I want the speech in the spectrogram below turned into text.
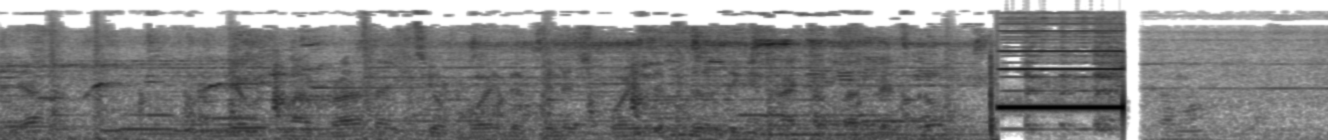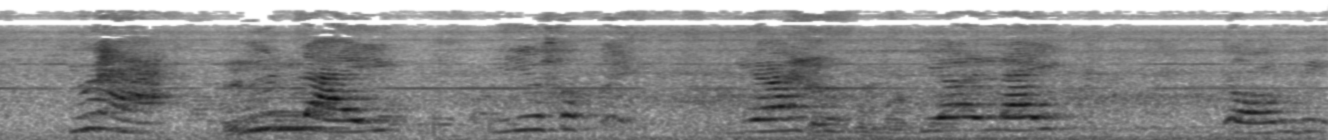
Yeah. I'm here with my brother. It's your boy, the village boy, the building in Hyderabad. Let's go. Come on. You have, you like, you, you're, you're like zombie.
